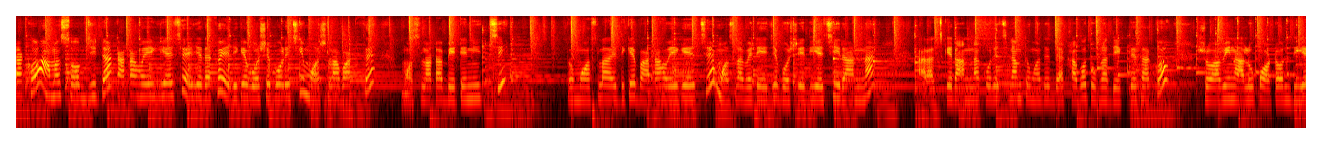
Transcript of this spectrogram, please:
দেখো, আমার সবজিটা কাটা হয়ে গিয়েছে। এই যে দেখো, এদিকে বসে পড়েছি মশলা বাটতে। মশলাটা বেটে নিচ্ছি। তো মশলা এদিকে বাটা হয়ে গিয়েছে। মশলা বেটে এই যে বসিয়ে দিয়েছি রান্না। আর আজকে রান্না করেছিলাম, তোমাদের দেখাবো, তোমরা দেখতে থাকো। সোয়াবিন, আলু, পটল দিয়ে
